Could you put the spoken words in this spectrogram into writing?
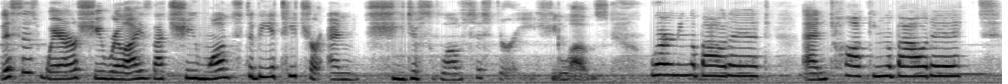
this is where she realized that she wants to be a teacher and she just loves history. She loves learning about it and talking about it.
